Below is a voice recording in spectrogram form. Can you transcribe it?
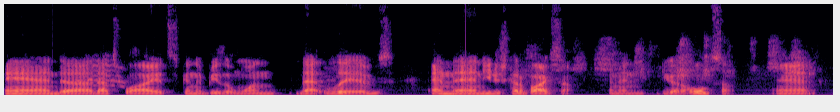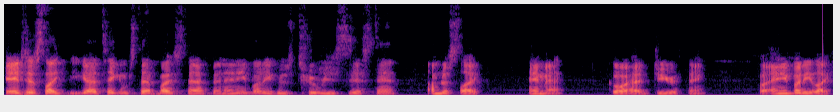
and uh, that's why it's going to be the one that lives and then you just got to buy some and then you got to hold some. And it's just like you got to take them step by step and anybody who's too resistant i'm just like hey man go ahead do your thing. But anybody like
